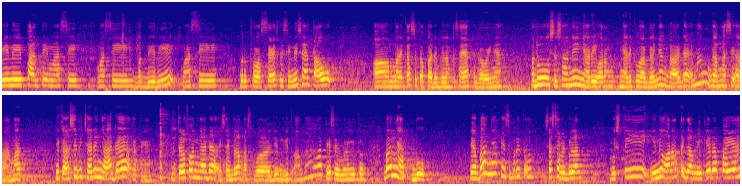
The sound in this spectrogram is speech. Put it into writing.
ini panti masih masih berdiri masih berproses di sini saya tahu eh, mereka suka pada bilang ke saya pegawainya aduh susah nih nyari orang nyari keluarganya nggak ada. Emang nggak ngasih alamat? Dikasih dicari nggak ada katanya. Di telepon nggak ada. Eh, saya bilang astagfirullahaladzim gitu. Amat ya saya bilang gitu. Banyak bu. Ya banyak ya seperti itu. Saya sampai bilang Gusti ini orang teh gak mikir apa ya?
